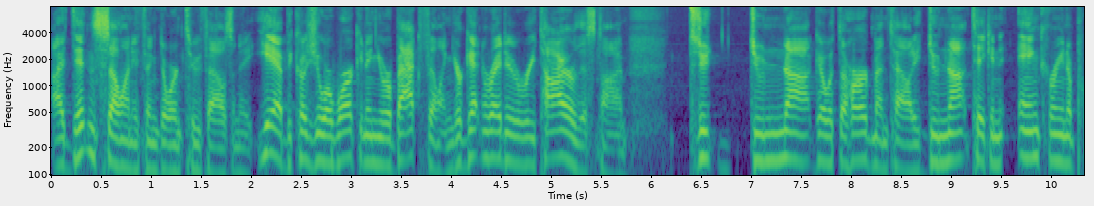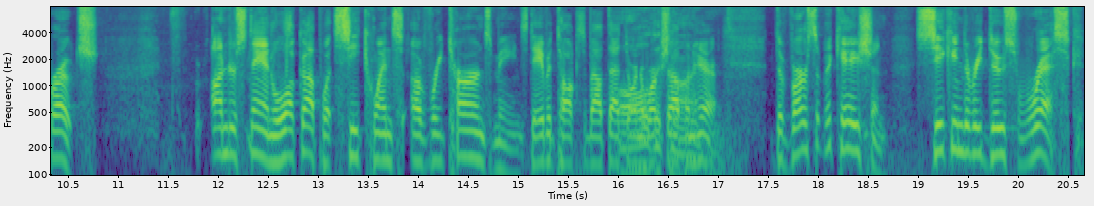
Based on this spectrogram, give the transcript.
I didn't sell anything during 2008. Yeah, because you were working and you were backfilling. You're getting ready to retire this time. Do not go with the herd mentality. Do not take an anchoring approach. Understand, look up what sequence of returns means. David talks about that during the workshop in here. Diversification, seeking to reduce risk,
